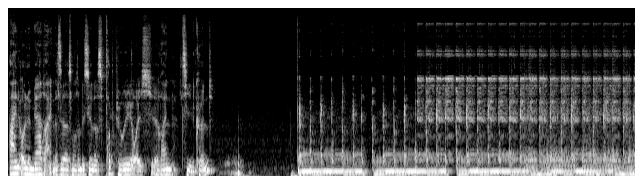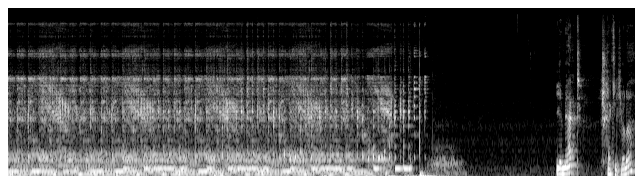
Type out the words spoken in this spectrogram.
eine Eule mehr rein, dass ihr das mal so ein bisschen das Potpüree euch äh, reinziehen könnt. Ihr merkt, schrecklich, oder?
